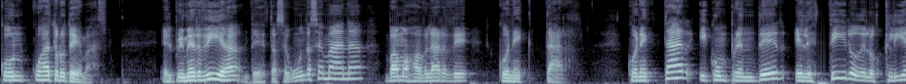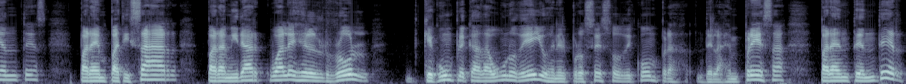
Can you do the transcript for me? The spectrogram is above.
con cuatro temas. El primer día de esta segunda semana vamos a hablar de conectar. Conectar y comprender el estilo de los clientes para empatizar, para mirar cuál es el rol que cumple cada uno de ellos en el proceso de compras de las empresas, para entender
